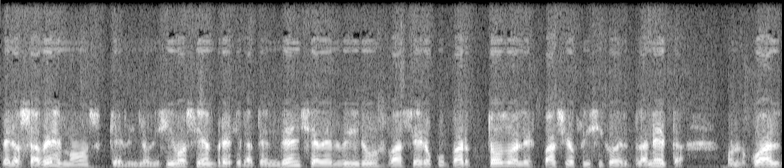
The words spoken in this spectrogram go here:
pero sabemos, que, y lo dijimos siempre, que la tendencia del virus va a ser ocupar todo el espacio físico del planeta, con lo cual,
